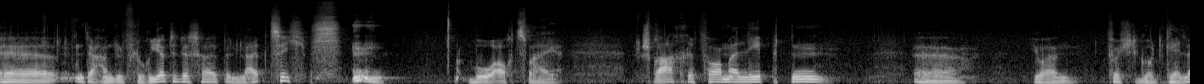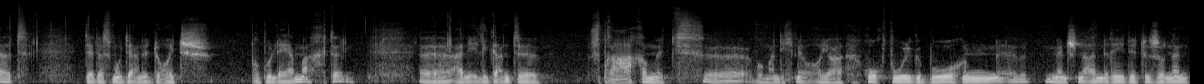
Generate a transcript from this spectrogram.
Äh, der Handel florierte deshalb in Leipzig, wo auch zwei Sprachreformer lebten. Äh, Johann Fürchtegott Gellert, der das moderne Deutsch populär machte. Äh, eine elegante Sprache, mit, wo man nicht mehr euer hochwohlgeboren Menschen anredete, sondern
